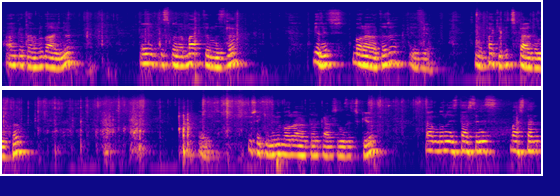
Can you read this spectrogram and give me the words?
Arka tarafı da aynı. Ön kısmına baktığımızda bir inç boran atarı yazıyor. Şimdi paketi çıkardığımızda evet şu şekilde bir boran atarı karşımıza çıkıyor. Ben bunu isterseniz baştan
